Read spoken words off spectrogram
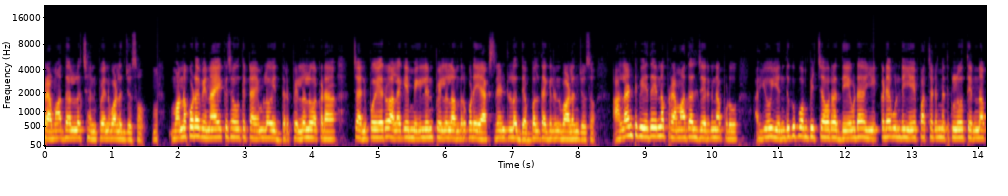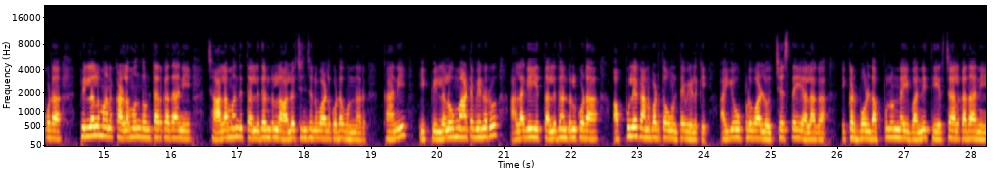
ప్రమాదాల్లో చనిపోయిన వాళ్ళని చూసాం. మొన్న కూడా వినాయక చవితి టైంలో ఇద్దరు పిల్లలు అక్కడ చనిపోయారు. అలాగే మిగిలిన పిల్లలందరూ కూడా యాక్సిడెంట్లో దెబ్బలు తగిలిన వాళ్ళని చూసాం. అలాంటివి ఏదైనా ప్రమాదాలు జరిగినప్పుడు అయ్యో ఎందుకు పంపించావరా దేవుడా? ఇక్కడే ఉండి ఏ పచ్చడి మెతుకులో తిన్నా కూడా పిల్లలు మన కళ్ళ ముందు ఉంటారు కదా అని చాలామంది తల్లిదండ్రులు ఆలోచించిన వాళ్ళు కూడా ఉన్నారు. కానీ ఈ పిల్లలు మాట వినరు. అలాగే ఈ తల్లిదండ్రులు కూడా అప్పులే కనబడుతూ ఉంటాయి వీళ్ళకి. అయ్యో ఇప్పుడు వాళ్ళు వచ్చేస్తే ఎలాగా? ఇక్కడ బోల్డ్ అప్పులు ఉన్నాయి ఇవన్నీ తీర్చాలి కదా అని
